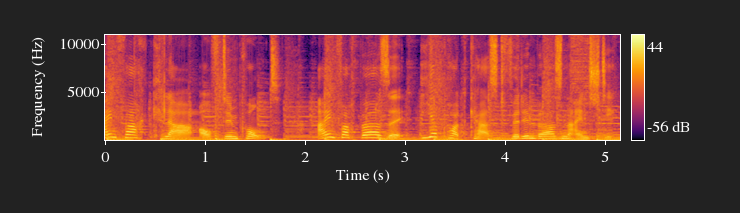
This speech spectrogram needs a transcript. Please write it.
Einfach klar auf den Punkt. Einfach Börse, Ihr Podcast für den Börseneinstieg.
